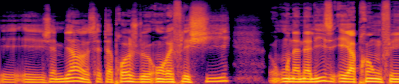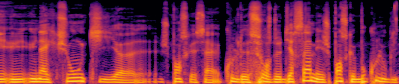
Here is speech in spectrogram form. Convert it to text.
et j'aime bien cette approche de on réfléchit, on analyse et après on fait une, action qui, euh, je pense que ça coule de source de dire ça, mais je pense que beaucoup l'oublient.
